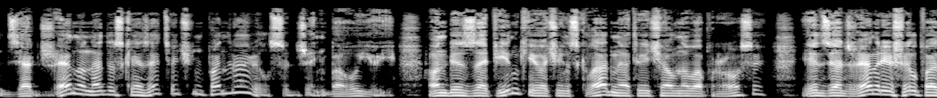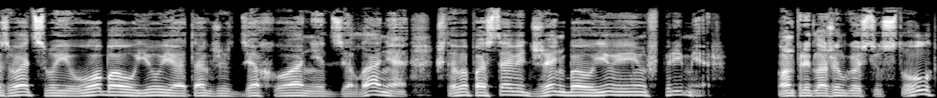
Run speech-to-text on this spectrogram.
Дзяджену, надо сказать, очень понравился Джень Баоюй. Он без запинки очень складно отвечал на вопросы, и Дзяджен решил позвать своего Баоюя, а также Дзяхуани и Дзяланя, чтобы поставить Джень Баоюя им в пример. Он предложил гостю стул,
